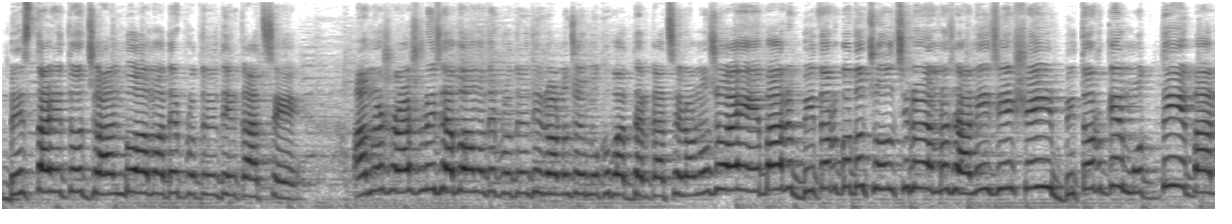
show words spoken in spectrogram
বিস্তারিত জানব আমাদের প্রতিনিধির কাছে। আমরা সরাসরি যাব আমাদের প্রতিনিধি রণজয় মুখোপাধ্যায়ের কাছে। রণজয়, এবার বিতর্ক তো চলছিল আমরা জানি যে সেই বিতর্কের মধ্যেই এবার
